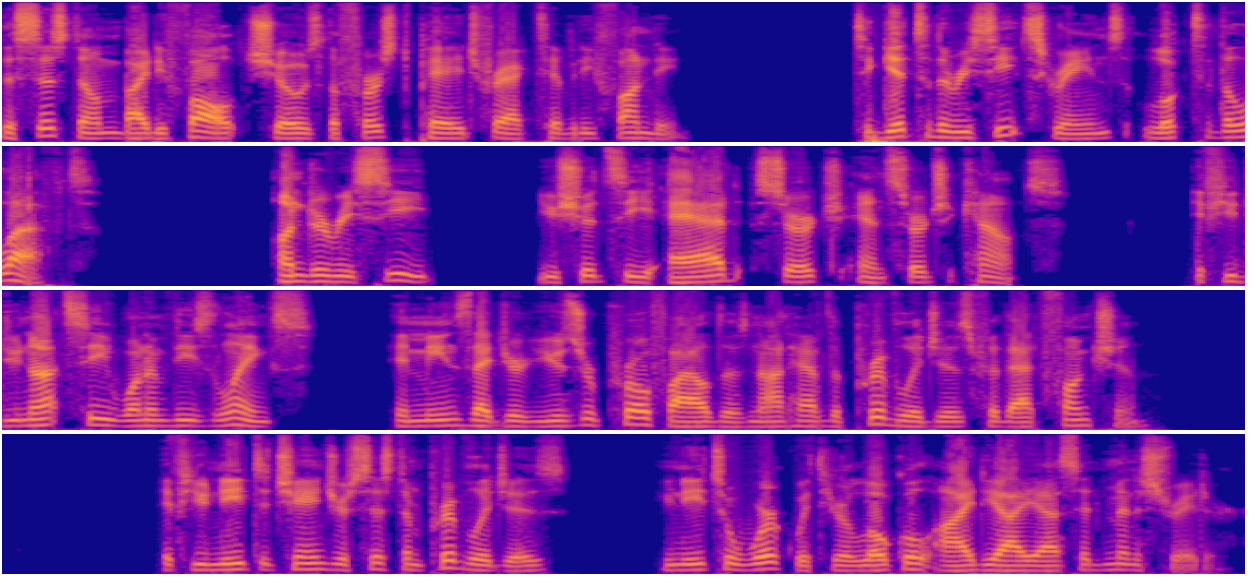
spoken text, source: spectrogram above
The system, by default, shows the first page for activity funding. To get to the receipt screens, look to the left. Under Receipt, you should see Add, Search, and Search Accounts. If you do not see one of these links, it means that your user profile does not have the privileges for that function. If you need to change your system privileges, you need to work with your local IDIS administrator.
